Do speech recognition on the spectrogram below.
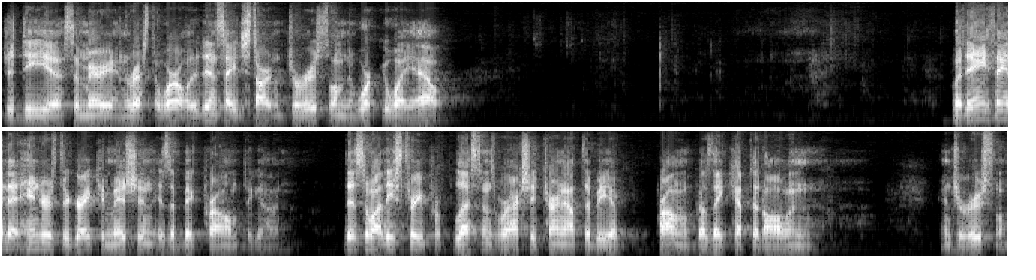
Judea, Samaria, and the rest of the world. It didn't say to start in Jerusalem and work your way out. But anything that hinders the Great Commission is a big problem to God. This is why these three lessons were actually turned out to be a problem because they kept it all in, in Jerusalem.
